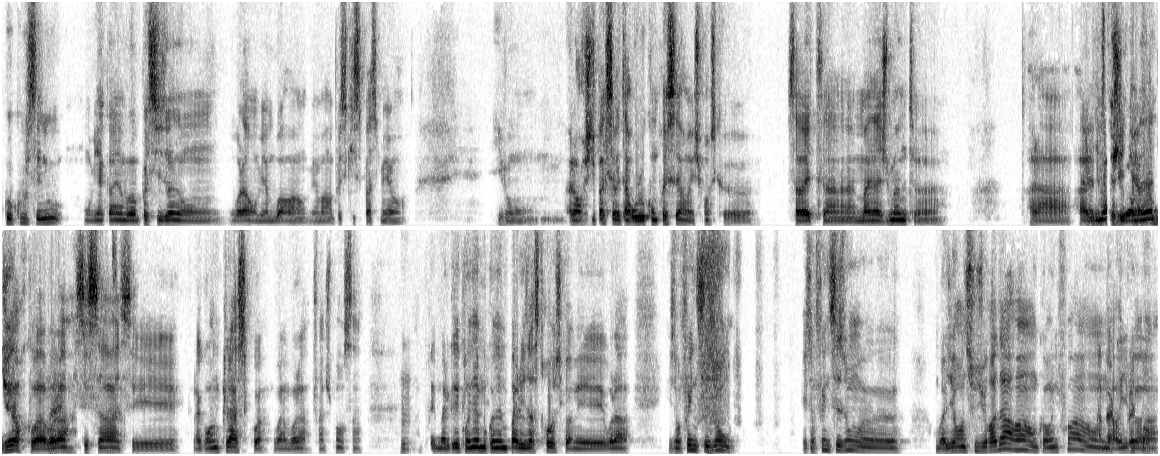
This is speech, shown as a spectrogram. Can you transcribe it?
Coucou, c'est nous. On vient quand même un peu season. On, voilà, on vient voir, on vient voir un peu ce qui se passe, mais ils vont. Alors, je dis pas que ça va être un rouleau compresseur, mais je pense que ça va être un management à l'image de leur manager, quoi. Voilà, c'est ça, c'est la grande classe, quoi. voilà, enfin, je pense. Hein. Hmm. Après, malgré qu'on aime ou qu'on n'aime pas les Astros, quoi, mais voilà, ils ont fait une saison. Ils ont fait une saison, euh, on va dire en dessous du radar. Hein, encore une fois, on ah bah, arrive à...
